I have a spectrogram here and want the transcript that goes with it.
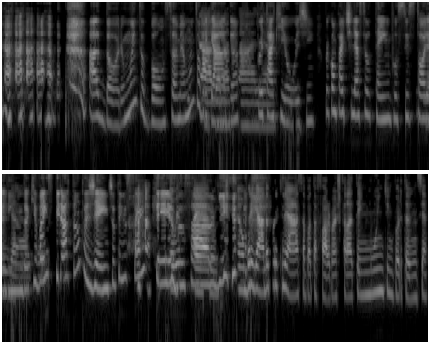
Adoro. Muito bom, Samia. Muito Obrigada, obrigada por estar Natália. aqui hoje, por compartilhar seu tempo, sua história linda, que Obrigada. vai inspirar tanta gente, eu tenho Eu certeza, espero. sabe? Então, obrigada por criar essa plataforma. Acho que ela tem muita importância,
